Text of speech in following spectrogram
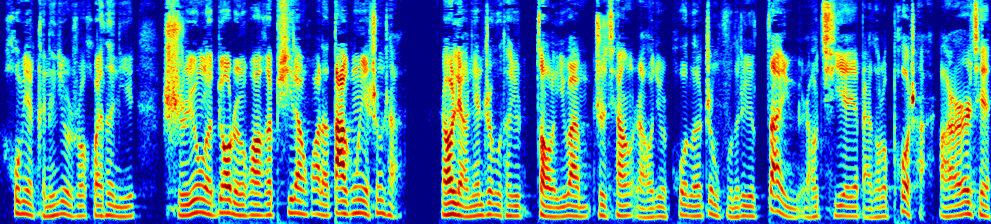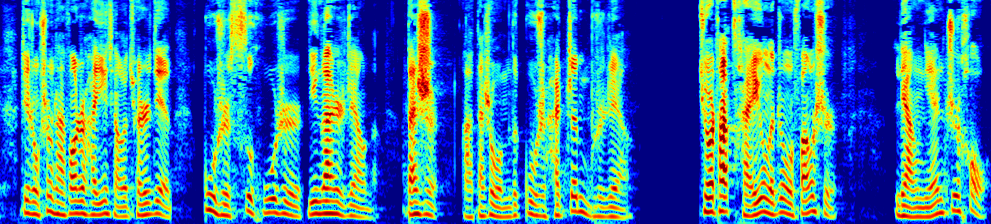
后面肯定就是说怀特尼使用了标准化和批量化的大工业生产，然后两年之后他就造了一万支枪，然后就获得政府的这个赞誉，然后企业也摆脱了破产啊。而且这种生产方式还影响了全世界。故事似乎是应该是这样的，但是啊，但是我们的故事还真不是这样，就是他采用了这种方式，两年之后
